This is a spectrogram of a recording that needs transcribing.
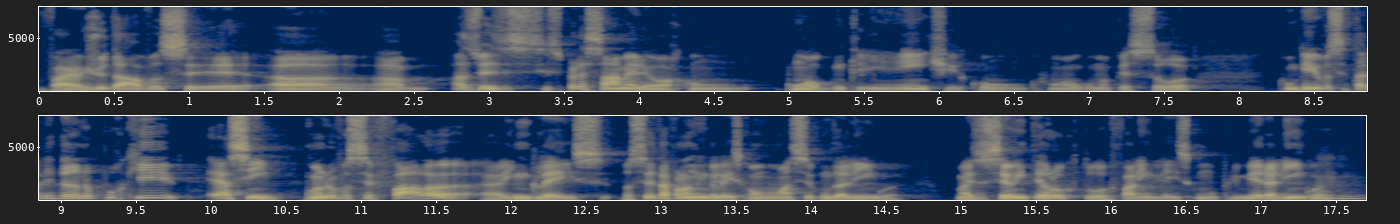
Vai ajudar você a, às vezes, se expressar melhor com, com algum cliente, com, com alguma pessoa com quem você está lidando, porque é assim, quando você fala uh, inglês, você está falando inglês como uma segunda língua, mas o seu interlocutor fala inglês como primeira língua, uhum.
